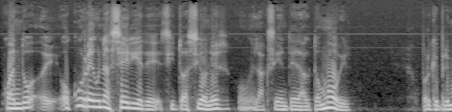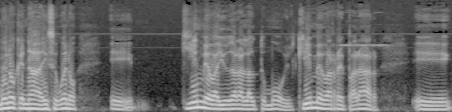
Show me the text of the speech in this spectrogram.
Cuando eh, ocurre una serie de situaciones con el accidente de automóvil, porque primero que nada dice, bueno, eh, ¿quién me va a ayudar al automóvil? ¿Quién me va a reparar? Eh,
